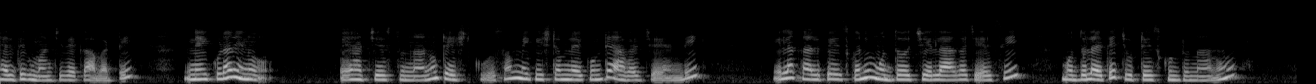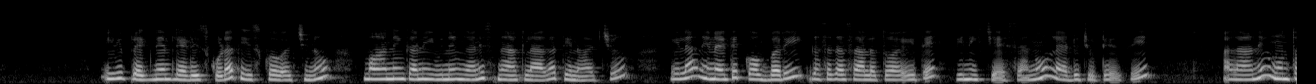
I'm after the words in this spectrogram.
హెల్త్కి మంచిదే కాబట్టి. నెయ్యి కూడా నేను యాడ్ చేస్తున్నాను టేస్ట్ కోసం. మీకు ఇష్టం లేకుంటే అవాయిడ్ చేయండి. ఇలా కలిపేసుకొని ముద్ద వచ్చేలాగా చేసి ముద్దలు అయితే చుట్టేసుకుంటున్నాను. ఇవి ప్రెగ్నెంట్ లేడీస్ కూడా తీసుకోవచ్చును. మార్నింగ్ కానీ ఈవినింగ్ కానీ స్నాక్ లాగా తినవచ్చు. ఇలా నేనైతే కొబ్బరి గసగసాలతో అయితే ఫినిష్ చేశాను. లడ్డు చుట్టేసి. అలానే ముంత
